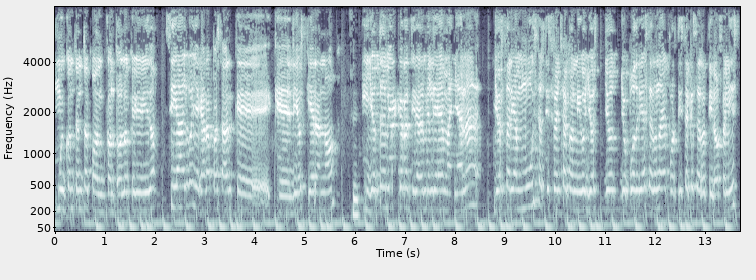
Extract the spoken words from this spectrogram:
muy contenta con, con todo lo que he vivido. Si algo llegara a pasar que, que Dios quiera, ¿no? Y yo tendría que retirarme el día de mañana, yo estaría muy satisfecha conmigo. Yo, yo, yo podría ser una deportista que se retiró feliz.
